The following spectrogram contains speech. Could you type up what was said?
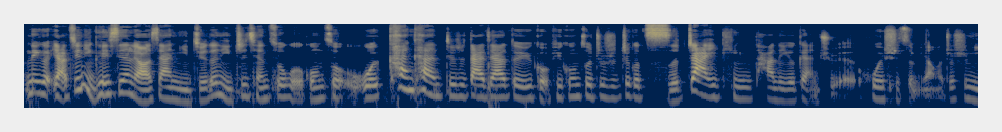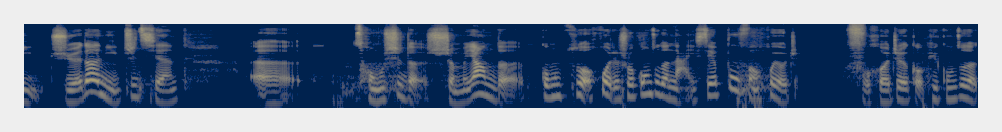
那个雅君，你可以先聊一下，你觉得你之前做过的工作，我看看就是大家对于“狗屁工作”就是这个词，乍一听它的一个感觉会是怎么样的？就是你觉得你之前呃从事的什么样的工作，或者说工作的哪一些部分会有这符合这个“狗屁工作”的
